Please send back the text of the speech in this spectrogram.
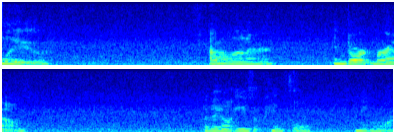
blue, eyeliner, and dark brown. I do not use a pencil anymore.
